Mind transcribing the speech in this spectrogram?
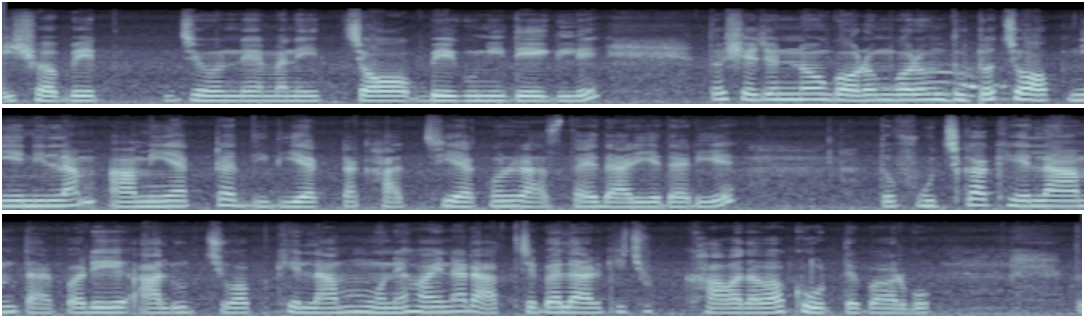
এইসবের জন্যে মানে চপ, বেগুনি দেখলে। তো সেজন্য গরম গরম দুটো চপ নিয়ে নিলাম। আমি একটা, দিদি একটা খাচ্ছি এখন রাস্তায় দাঁড়িয়ে দাঁড়িয়ে। তো ফুচকা খেলাম, তারপরে আলুর চপ খেলাম। মনে হয় না রাত্রেবেলা আর কিছু খাওয়া দাওয়া করতে পারব। তো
